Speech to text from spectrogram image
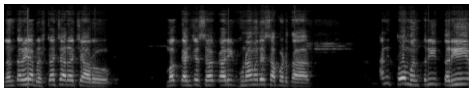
नंतर हे भ्रष्टाचाराचे आरोप. मग त्यांचे सहकारी खुनामध्ये सापडतात. आणि तो मंत्री तरी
